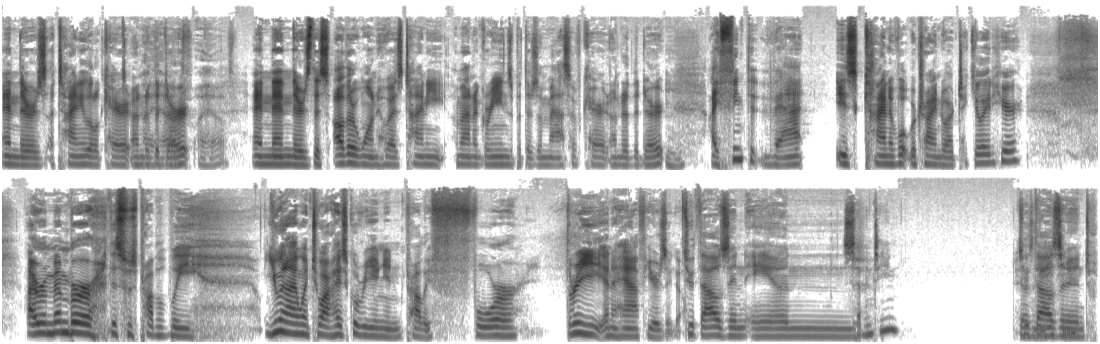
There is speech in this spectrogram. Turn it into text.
and there's a tiny little carrot under the dirt. I have. And then there's this other one who has tiny amount of greens but there's a massive carrot under the dirt. Mm-hmm. I think that that is kind of what we're trying to articulate here. I remember this was probably you and I went to our high school reunion probably four, three and a half years ago. 2017? 2017.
